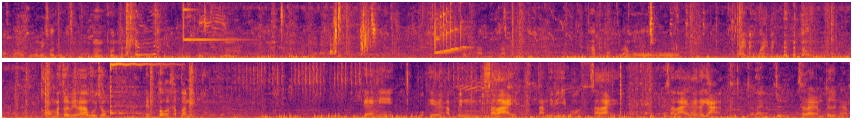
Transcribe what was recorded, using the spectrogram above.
ของเราคุณก็ไม่ชนกันเหรออืมชนมาได้อืม ของมาเสิร์ฟอีกแล้วครับคุณผู้ชม เต็มโต๊ะแล้วครับตอนนี้ แกงนี้โอเคเลยครับ เป็นสาหร่ายตามที่พี่อีฟบอกสาหร่ายสาหร่ายอะไรสักอย่างสาหร่ายน้ำจืดสาหร่ายน้ำจืดนะครับ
